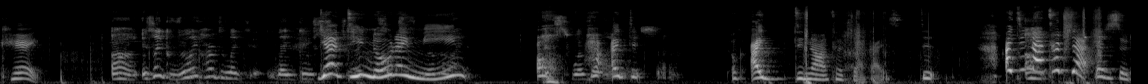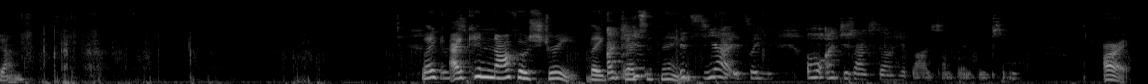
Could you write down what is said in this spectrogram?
Okay. Uh, it's like really hard to like like go. Yeah, do you know what I mean? Oh, I did. so. Okay, I did not touch that, guys. Did I did not touch that? That is so dumb. Like I cannot go straight. Like I that's the thing. It's yeah, it's like oh, I just accidentally hit by something. Oopsie. All right.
